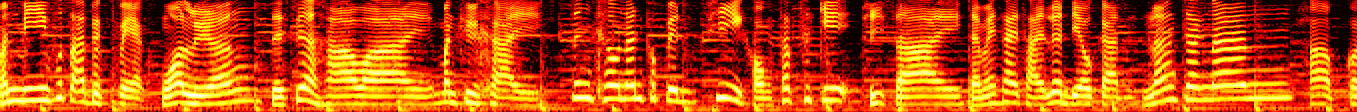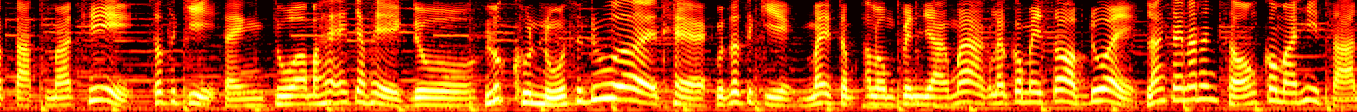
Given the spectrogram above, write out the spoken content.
มันมีผู้ชายแปลกๆหัวเหลืองใส่เสื้อฮาวายมันคือใคร ซึ่งเขานั้นก็เป็นพี่ของซัตสึกิพี่ชาย แต่ไม่ใช่สายเลือดเดียวกัน หลังจากนั้นภาพก็ตัดมาที่ซัตสึกิแต่งตัวมาให้ไอ้เจ้าพระเอกดูลุกคุณหนูซะด้วยแต่คุณซัตสึกิไม่สบอารมณ์เป็นอย่างมากแล้วก็ไม่ชอบด้วย หลังจากนั้นทั้งสองก็มาที่ศาล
